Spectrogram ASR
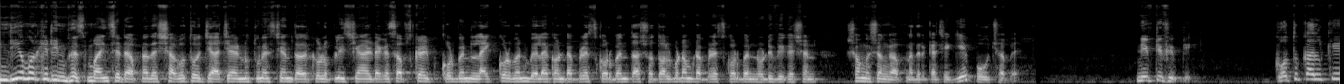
ইন্ডিয়া মার্কেট ইনভেস্ট মাইন্ডসেটে আপনাদের স্বাগত। যা চ্যানেল নতুন এসছেন, তাদেরকে হলো প্লিজ চ্যানেলটাকে সাবস্ক্রাইব করবেন লাইক করবেন বেল আইকনটা প্রেস করবেন, তার সাথে অল্পটামটা প্রেস করবেন নোটিফিকেশন সঙ্গে সঙ্গে আপনাদের কাছে গিয়ে পৌঁছাবে। নিফটি ফিফটি গতকালকে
